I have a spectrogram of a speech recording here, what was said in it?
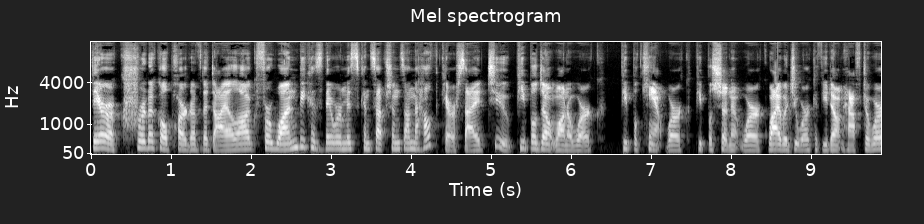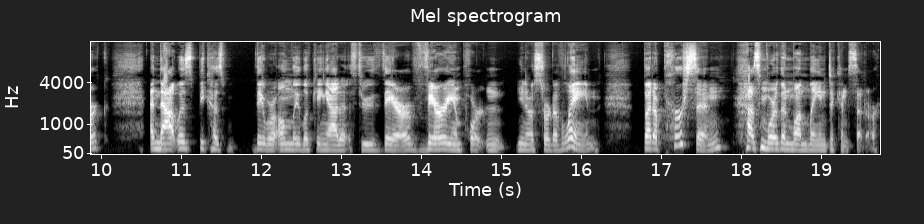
they're a critical part of the dialogue for one, because there were misconceptions on the healthcare side too. People don't want to work people can't work, people shouldn't work. Why would you work if you don't have to work? And that was because they were only looking at it through their very important, you know, sort of lane. But a person has more than one lane to consider.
